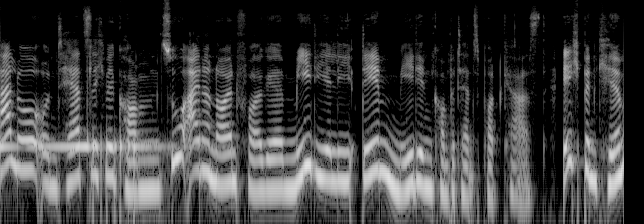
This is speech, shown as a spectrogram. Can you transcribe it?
Hallo und herzlich willkommen zu einer neuen Folge Medially, dem Medienkompetenz-Podcast. Ich bin Kim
